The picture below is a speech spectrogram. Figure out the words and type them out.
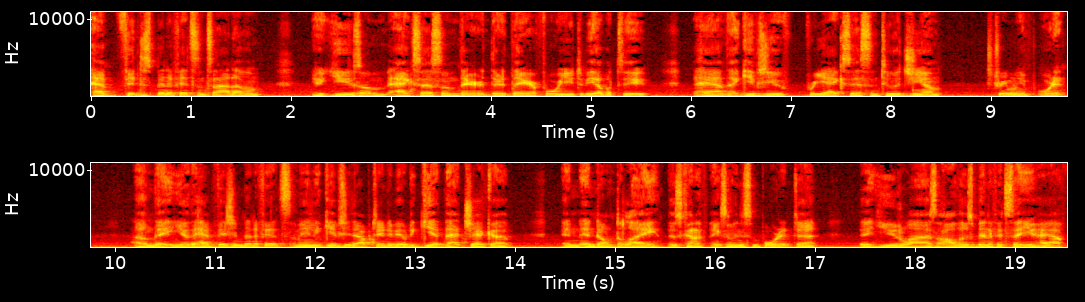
have fitness benefits inside of them. You use them, access them. They're they're there for you to be able to have. That gives you free access into a gym. Extremely important. Um, they you know they have vision benefits. I mean, it gives you the opportunity to be able to get that checkup and and don't delay those kind of things. I mean, it's important to to utilize all those benefits that you have.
